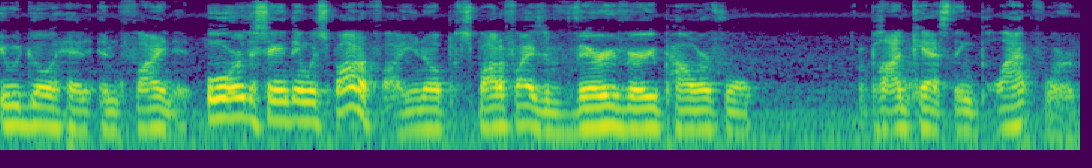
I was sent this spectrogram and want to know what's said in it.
it would go ahead and find it. Or the same thing with Spotify. You know, Spotify is a very, very powerful podcasting platform,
